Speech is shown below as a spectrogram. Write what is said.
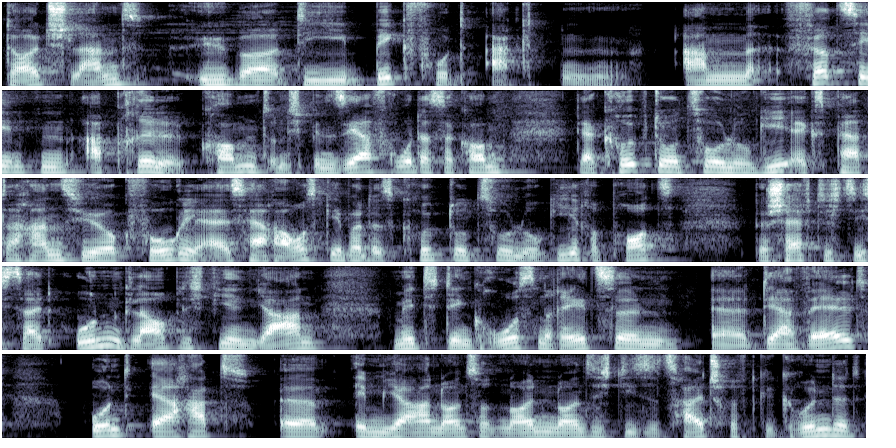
Deutschland über die Bigfoot-Akten am 14. April kommt, und ich bin sehr froh, dass er kommt, der Kryptozoologie-Experte Hans-Jörg Vogel. Er ist Herausgeber des Kryptozoologie-Reports, beschäftigt sich seit unglaublich vielen Jahren mit den großen Rätseln äh, der Welt. Und er hat äh, im Jahr 1999 diese Zeitschrift gegründet.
